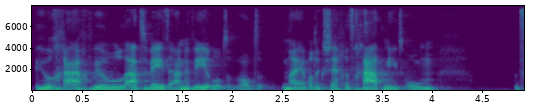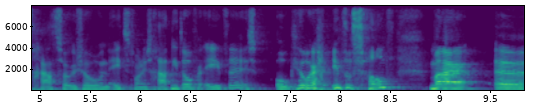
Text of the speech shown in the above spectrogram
heel graag wil laten weten aan de wereld. Want nou ja, wat ik zeg, het gaat niet om. Het gaat sowieso, een eetstoornis gaat niet over eten. Is ook heel erg interessant. Maar eh,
